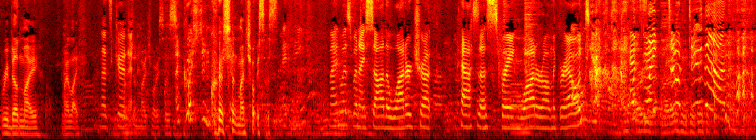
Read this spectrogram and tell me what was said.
rebuild my my life. That's good. Question my choices. A question. Question my choices. I think mine was when I saw the water truck pass us spraying water on the ground. Oh, and it's like, don't do that!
